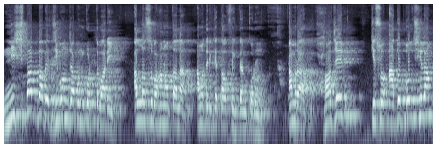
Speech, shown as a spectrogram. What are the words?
নিষ্পাপভাবে জীবনযাপন করতে পারি। আল্লাহ সুবাহন তালা আমাদেরকে তৌফিক দান করুন। আমরা হজের কিছু আদব বলছিলাম।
